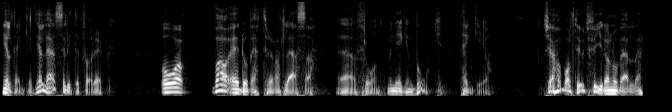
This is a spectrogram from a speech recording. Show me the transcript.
Helt enkelt. Jag läser lite för er. Och vad är då bättre än att läsa eh, från min egen bok, tänker jag. Så jag har valt ut fyra noveller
